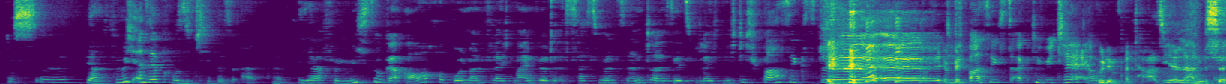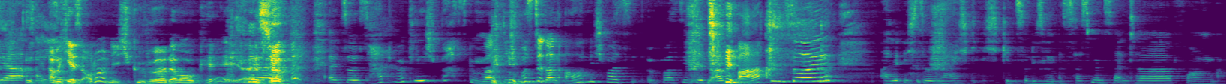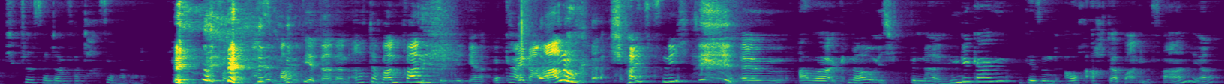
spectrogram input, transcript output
das äh, ja für mich ein sehr positives Ereignis. Ja, für mich sogar auch, obwohl man vielleicht meinen würde, Assessment Center ist jetzt vielleicht nicht das spaßigste, äh, die spaßigste Aktivität. Gut, im Phantasialand, ja, das also, habe ich jetzt auch noch nicht gehört, aber okay. Also. Ja, also es hat wirklich Spaß gemacht. Ich wusste dann auch nicht, was, was ich jetzt erwarten soll. Alle ich so, ja, ich, ich gehe zu diesem Assessment Center von Computer Center im Phantasialand was macht ihr da dann? Achterbahn fahren? Ich so, ja, keine Ahnung, ich weiß es nicht. Ähm, aber genau, ich bin da hingegangen. Wir sind auch Achterbahn gefahren, ja.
